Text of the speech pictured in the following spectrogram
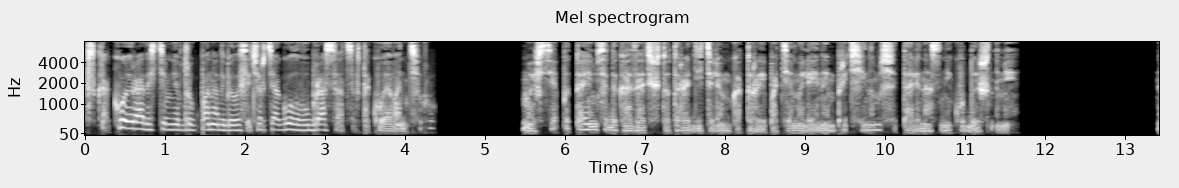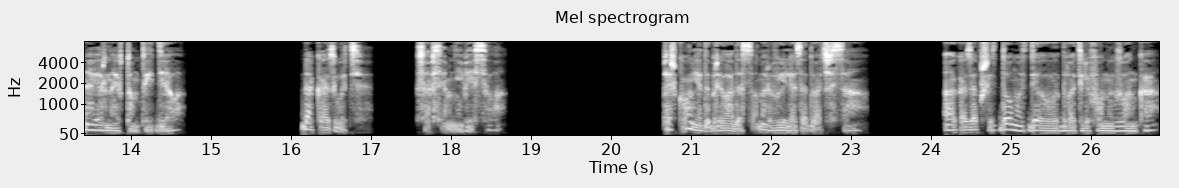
С какой радости мне вдруг понадобилось, очертя голову, бросаться в такую авантюру. Мы все пытаемся доказать что-то родителям, которые по тем или иным причинам считали нас никудышными. Наверное, в том-то и дело. Доказывать совсем не весело. Пешком я добрела до Сомервилля за два часа, а оказавшись дома, сделала два телефонных звонка.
